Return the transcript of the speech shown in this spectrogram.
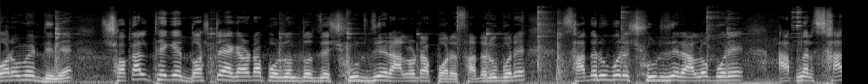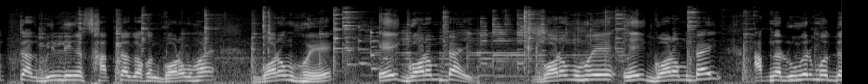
গরমের দিনে সকাল থেকে দশটা এগারোটা পর্যন্ত যে সূর্যের আলোটা পড়ে ছাদের উপরে ছাদের উপরে সূর্যের আলো পড়ে আপনার ছাদটা, বিল্ডিংয়ের ছাদটা যখন গরম হয়, গরম হয়ে এই গরমটাই, গরম হয়ে এই গরমটাই আপনার রুমের মধ্যে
